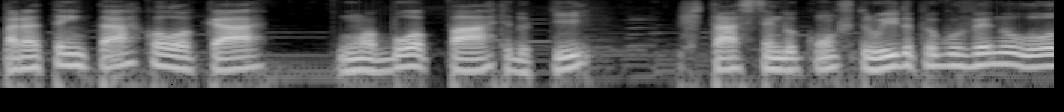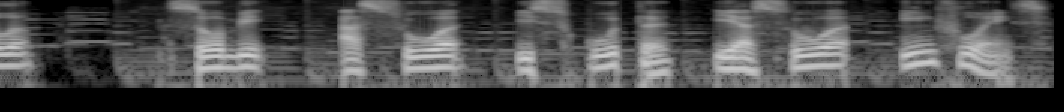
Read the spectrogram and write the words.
para tentar colocar uma boa parte do que está sendo construído pelo governo Lula sob a sua escuta e a sua influência.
